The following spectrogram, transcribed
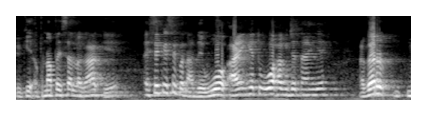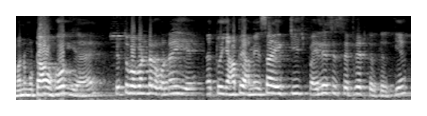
क्योंकि अपना पैसा लगा के ऐसे कैसे बना दे? वो आएँगे तो वो हक जताएँगे। अगर मनमुटाव हो गया है, फिर तो बवंडर होना ही है। तो यहाँ पे हमेशा एक चीज़ पहले से सेपरेट करके रखिए।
